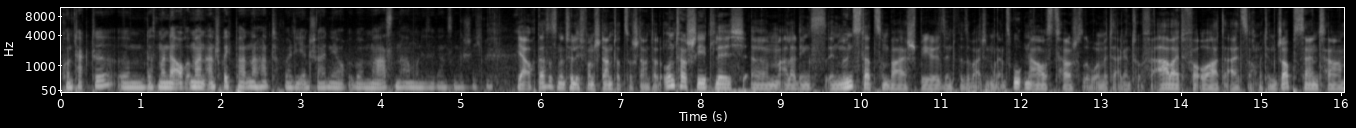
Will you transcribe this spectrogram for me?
Kontakte, ähm, dass man da auch immer einen Ansprechpartner hat, weil die entscheiden ja auch über Maßnahmen und diese ganzen Geschichten. Ja, auch das ist natürlich von Standort zu Standort unterschiedlich. Ähm, allerdings in Münster zum Beispiel sind wir soweit in einem ganz guten Austausch, sowohl mit der Agentur für Arbeit vor Ort als auch mit dem Jobcenter.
